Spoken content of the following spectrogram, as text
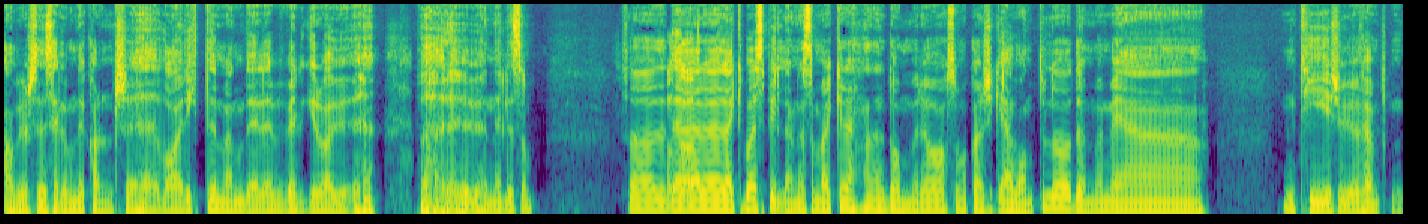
avgjørelser, selv om det kanskje var riktig, men dere velger å være, være uenige, liksom. Så det er, det er, ikke bare spillerne som merker det. er dommere også, som kanskje ikke er vant til å dømme med 10-20-15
